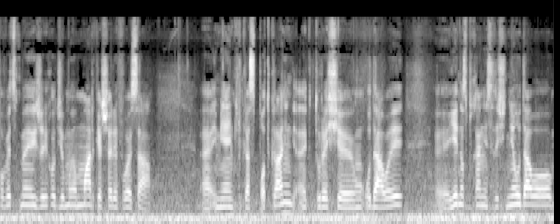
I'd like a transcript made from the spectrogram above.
powiedzmy, jeżeli chodzi o moją markę Sheriff USA. E, I miałem kilka spotkań, e, które się udały. E, jedno spotkanie niestety się nie udało,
